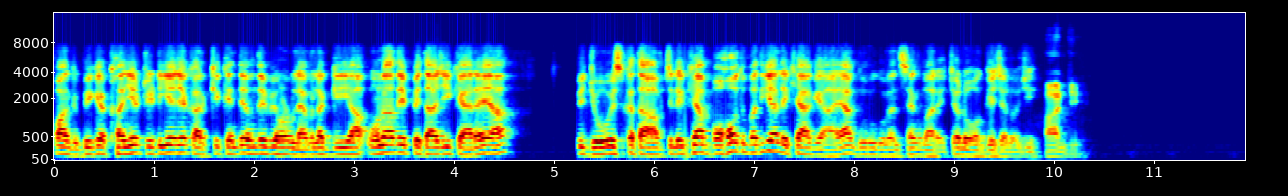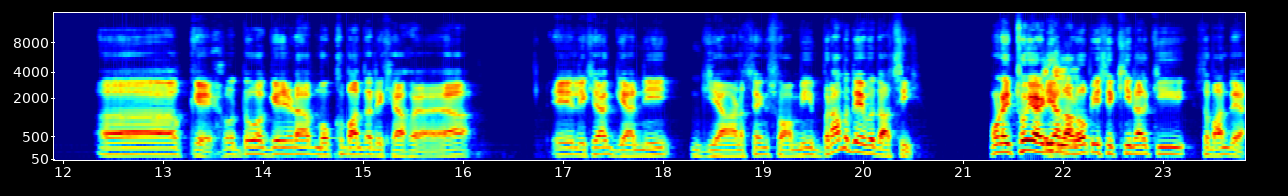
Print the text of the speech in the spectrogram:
ਭੰਗ ਪੀ ਕੇ ਅੱਖਾਂ ਜਿਹੀਆਂ ਟਿੱਡੀਆਂ ਜਿਹਾ ਕਰਕੇ ਕਹਿੰਦੇ ਹੁੰਦੇ ਵੀ ਹੁਣ ਲੈਵ ਲੱਗੀ ਆ ਉਹਨਾਂ ਦੇ ਪਿਤਾ ਜੀ ਕਹਿ ਰਹੇ ਆ ਵੀ ਜੋ ਇਸ ਕਿਤਾਬ 'ਚ ਲਿਖਿਆ ਬਹੁਤ ਵਧੀਆ ਲਿਖਿਆ ਗਿਆ ਆ ਗੁਰੂ ਗੋਬਿੰਦ ਸਿੰਘ ਬਾਰੇ। ਚਲੋ ਅੱਗੇ ਚਲੋ ਜੀ। ਹਾਂਜੀ। ਅ, ਓਕੇ ਉਦੋਂ ਅੱਗੇ ਜਿਹੜਾ ਮੁੱਖ ਬੰਦ ਲਿਖਿਆ ਹੋਇਆ ਆ ਇਹ ਲਿਖਿਆ ਗਿਆਨੀ ਗਿਆਨ ਸਿੰਘ ਸਵਾਮੀ ਬ੍ਰਹਮਦੇਵ ਉਦਾਸੀ। ਹੁਣ ਇੱਥੋਂ ਹੀ ਆਈਡੀਆ। ਲਾ ਲਓ ਵੀ ਸਿੱਖੀ ਨਾਲ ਕੀ ਸੰਬੰਧ ਆ।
